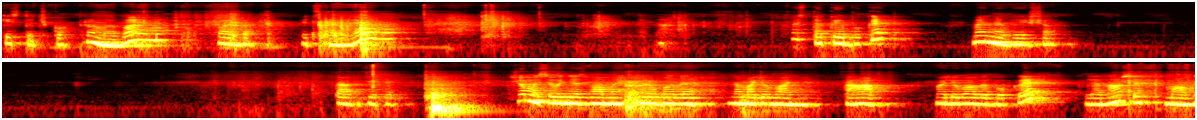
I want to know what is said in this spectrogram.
кісточку промиваємо, фарби відставляємо. Так. Ось такий букет в мене вийшов. Так, діти, що ми сьогодні з вами робили на малюванні? Так, малювали букет для наших мам.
